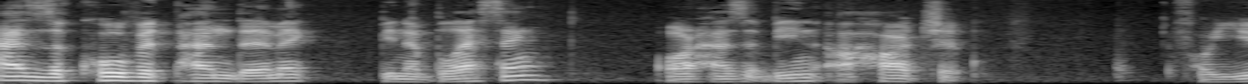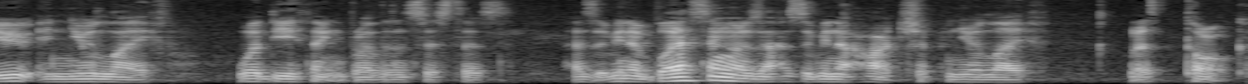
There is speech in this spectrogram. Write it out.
Has the COVID pandemic been a blessing or has it been a hardship for you in your life? What do you think, brothers and sisters? Has it been a blessing or has it been a hardship in your life? Let's talk.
